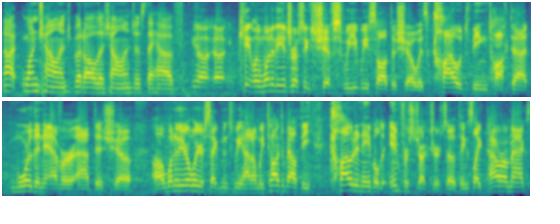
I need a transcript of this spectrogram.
not one challenge, but all the challenges they have. Yeah, uh, Caitlin, one of the interesting shifts we, we saw at the show is clouds being talked at more than ever at this show. Uh, one of the earlier segments we had on, we talked about the cloud-enabled infrastructure, so things like PowerMax,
